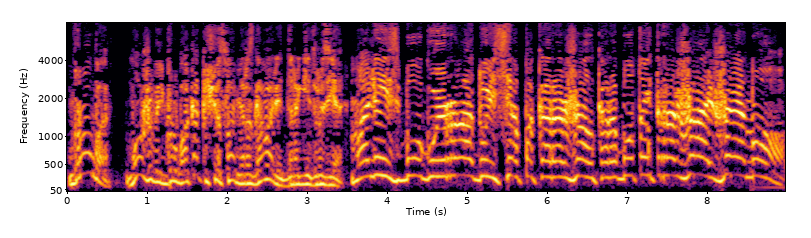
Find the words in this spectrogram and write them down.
Грубо? Может быть грубо. А как еще с вами разговаривать, дорогие друзья? Молись Богу и радуйся, пока рожалка работает, рожай, жену!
